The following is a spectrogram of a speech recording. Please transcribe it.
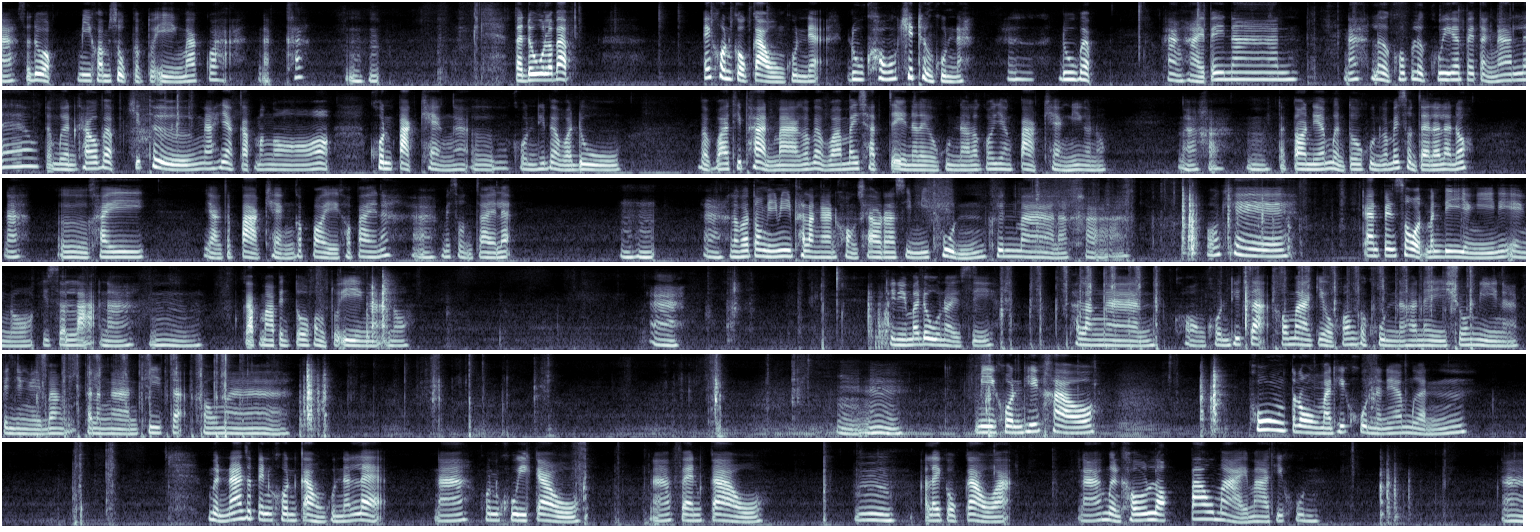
นะ สะดวกมีความสุขกับตัวเองมากกว่านะคะแต่ดูแล้วแบบไอ้คนเก่าๆของคุณเนี่ย ดูเขาคิดถึงคุณนะดูแบบห่างหายไปนานนะเลิกคบเลิกคุยกันไปต่างนานแล้ว แต่เหมือนเขาแบบคิดถึงนะ อยากกลับมางอ คนปากแข็งอะ่ะเออ คนที่แบบว่าดู แบบว่าที่ผ่านมาก็แบบว่าไม่ชัดเจนอะไรกับคุณนะ แล้วก็ยังปากแข็งนี่กันเนาะนะคะอืมแต่ตอนนี้เหมือนตัวคุณก็ไม่สนใจแล้วแหละเนาะนะเออใครอยากจะปากแข็งก็ปล่อยเขาไปนะอ่าไม่สนใจแล้วอือฮึอะแล้วก็ตรงนี้มีพลังงานของชาวราศีมิถุนขึ้นมานะคะ โอเค การเป็นโสดมันดีอย่างนี้นี่เองเนาะอิสระนะ อืม กลับมาเป็นตัวของตัวเองอะเนาะอะทีนี้มาดูหน่อยสิพลังงานของคนที่จะเข้ามาเกี่ยวข้องกับคุณนะคะ ในช่วงนี้นะ เป็นยังไงบ้างพลังงานที่จะเข้ามาอืมมีคนที่เขาพุ่งตรงมาที่คุณนะเนี่ยเหมือน เหมือนน่าจะเป็นคนเก่าของคุณนั่นแหละ นะ คนคุยเก่า นะ แฟนเก่า อืม อะไรเก่าๆอะนะ เหมือนเขาล็อกเป้าหมายมาที่คุณ อ่า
